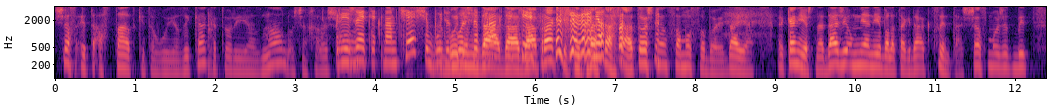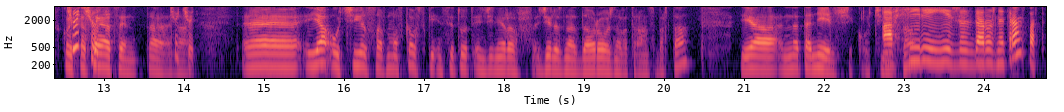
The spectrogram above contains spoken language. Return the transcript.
Сейчас это остатки того языка, который я знал очень хорошо. Приезжайте к нам чаще, будет Будем, больше да, практики, да, да, практики, все вернется. Да, да, точно, само собой. Да, я, конечно, даже у меня не было тогда акцента. Сейчас может быть кое-какой акцент. Да, Чуть-чуть. Да. Э, я учился в Московский институт инженеров железнодорожного транспорта. Я на тоннельщик учился. А в Сирии есть железнодорожный транспорт?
